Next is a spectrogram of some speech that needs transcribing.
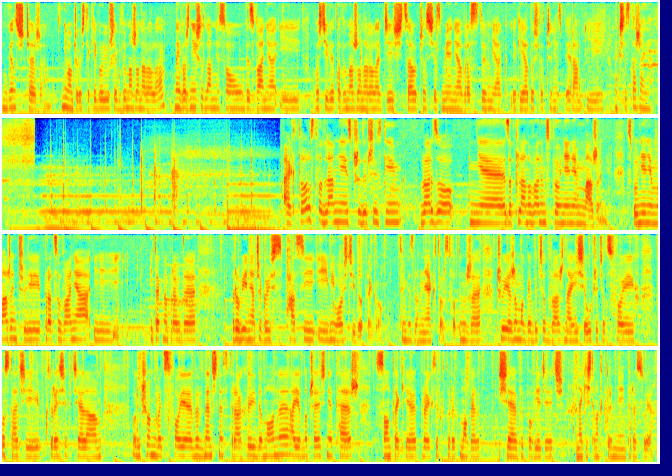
Mówiąc szczerze, nie mam czegoś takiego już jak wymarzona rola. Najważniejsze dla mnie są wyzwania i właściwie ta wymarzona rola gdzieś cały czas się zmienia wraz z tym, jak, jakie ja doświadczenie zbieram i jak się starzeję. Aktorstwo dla mnie jest przede wszystkim bardzo niezaplanowanym spełnieniem marzeń. Spełnieniem marzeń, czyli pracowania i, i tak naprawdę robienia czegoś z pasji i miłości do tego. Tym jest dla mnie aktorstwo, tym, że czuję, że mogę być odważna i się uczyć od swoich postaci, w które się wcielam. Mogę przełamywać swoje wewnętrzne strachy i demony, a jednocześnie też są takie projekty, w których mogę się wypowiedzieć na jakiś temat, który mnie interesuje.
